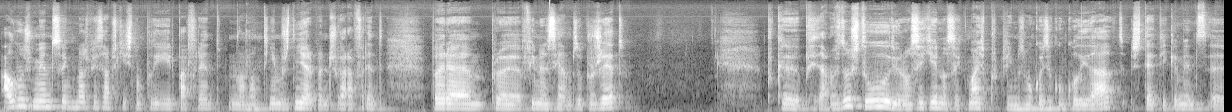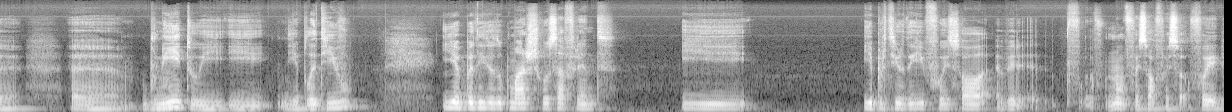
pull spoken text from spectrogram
alguns momentos em que nós pensámos que isto não podia ir para a frente, nós não tínhamos dinheiro para nos jogar à frente para, para financiarmos o projeto porque precisávamos de um estúdio, não sei o quê, não sei o que mais, porque queríamos uma coisa com qualidade, esteticamente uh, uh, bonito e, e, e, apelativo. E a Bandida do Pomar chegou-se à frente e, e a partir daí foi só a ver. Não foi só, foi só. Foi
